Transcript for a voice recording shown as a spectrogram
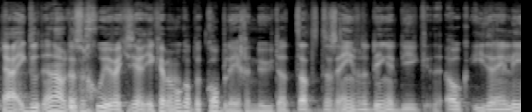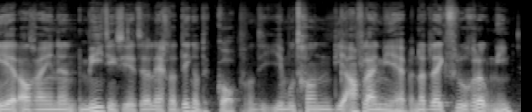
Ja, ik doe, nou, dat is een goede wat je zegt. Ik heb hem ook op de kop liggen nu. Dat, dat, dat is een van de dingen die ik ook iedereen leer. Als wij in een meeting zitten, leg dat ding op de kop. Want je moet gewoon die afleiding niet hebben. Dat deed ik vroeger ook niet.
